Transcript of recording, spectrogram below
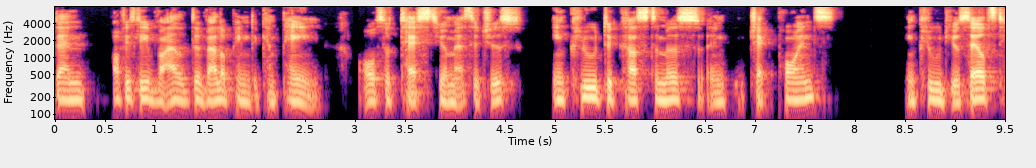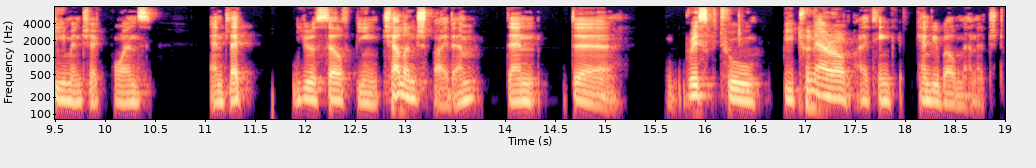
then obviously, while developing the campaign, also test your messages, include the customers in checkpoints, include your sales team in checkpoints, and let yourself being challenged by them, then the risk to be too narrow, I think, can be well managed.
